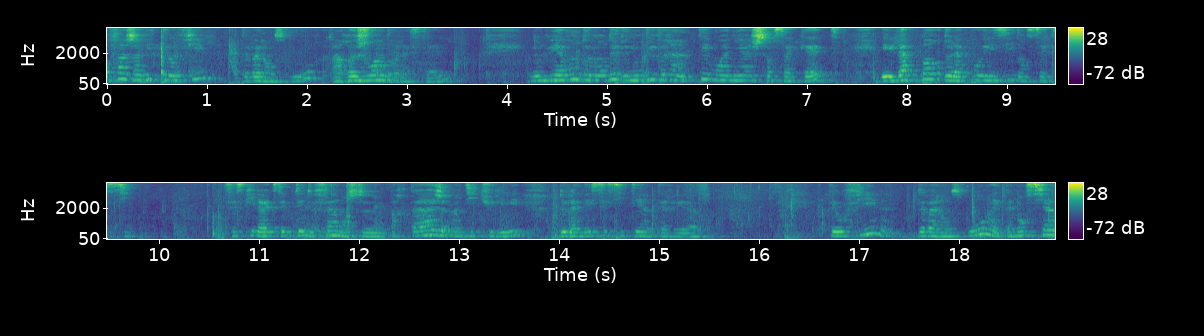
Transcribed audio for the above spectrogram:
Enfin, j'invite Théophile de Valencebourg à rejoindre la scène. Nous lui avons demandé de nous livrer un témoignage sur sa quête et l'apport de la poésie dans celle-ci. C'est ce qu'il a accepté de faire dans ce partage intitulé De la nécessité intérieure. Théophile de Valencebourg est un ancien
